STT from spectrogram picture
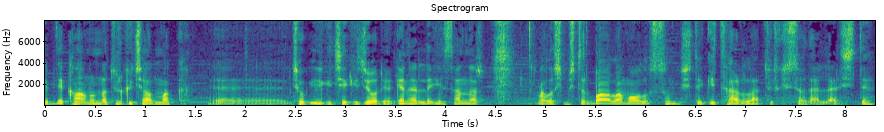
E bir de kanunla türkü çalmak e, çok ilgi çekici oluyor. Genelde insanlar alışmıştır bağlama olsun işte gitarla türkü söylerler işte.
